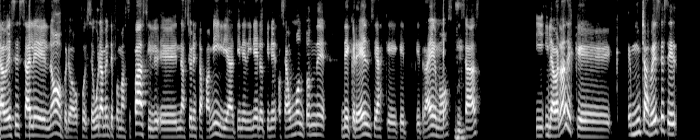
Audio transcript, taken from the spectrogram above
a veces sale el no, pero fue, seguramente fue más fácil, eh, nació en esta familia, tiene dinero, tiene, o sea, un montón de, creencias que, traemos, quizás. Y, la verdad es que muchas veces eh,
